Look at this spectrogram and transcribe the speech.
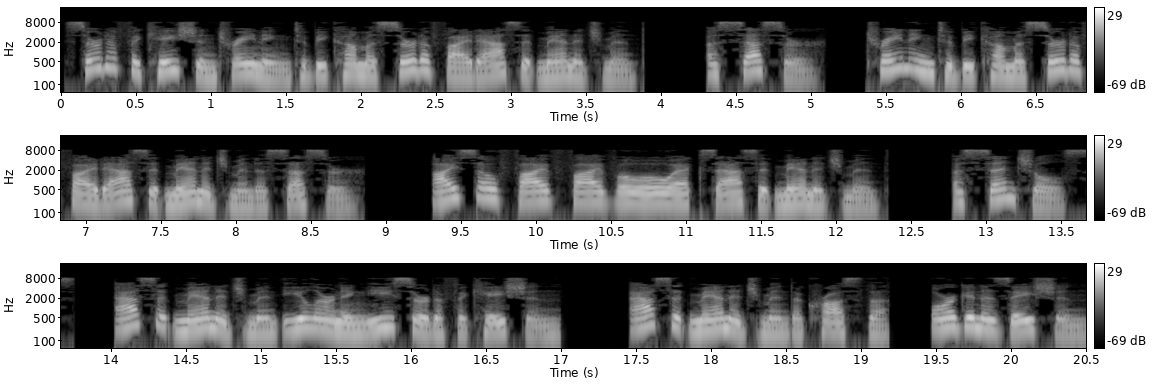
Certification training to become a certified asset management assessor. Training to become a certified asset management assessor. ISO 5500X Asset Management. Essentials. Asset Management e-learning e-certification. Asset Management across the organization.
